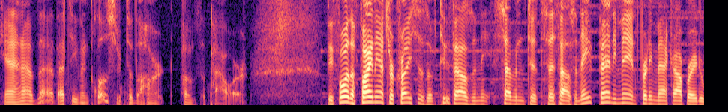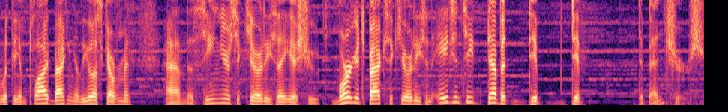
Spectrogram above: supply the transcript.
can't have that. That's even closer to the heart of the power. Before the financial crisis of 2007 to 2008, Fannie Mae and Freddie Mac operated with the implied backing of the U.S. government and the senior securities they issued, mortgage-backed securities and agency debit dib, dib, debentures.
